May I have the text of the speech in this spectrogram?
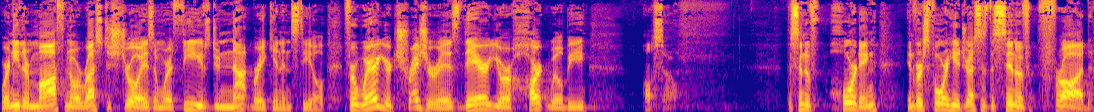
where neither moth nor rust destroys and where thieves do not break in and steal. For where your treasure is, there your heart will be also. The sin of hoarding, in verse 4, he addresses the sin of fraud.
